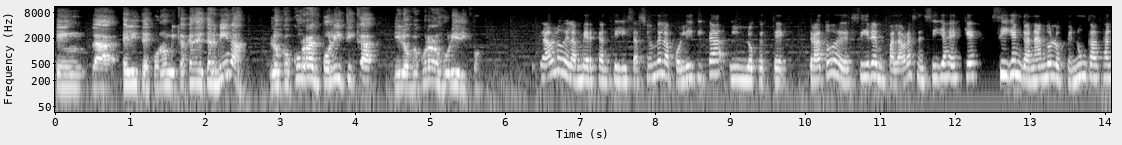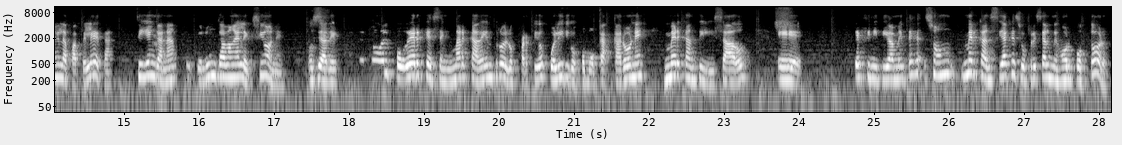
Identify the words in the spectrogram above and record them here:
en la élite económica que determina lo que ocurra en política y lo que ocurra en lo jurídico. Te hablo de la mercantilización de la política, lo que te trato de decir en palabras sencillas es que siguen ganando los que nunca están en la papeleta, siguen ganando los que nunca van a elecciones. O sea, de todo el poder que se enmarca dentro de los partidos políticos como cascarones mercantilizados, eh, definitivamente son mercancías que se ofrece al mejor postor.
